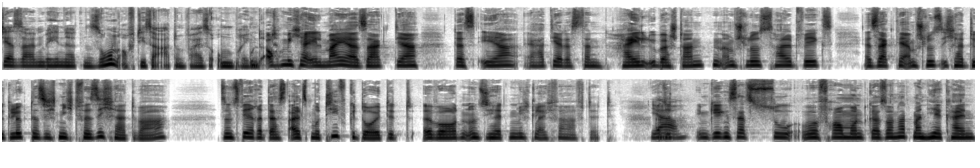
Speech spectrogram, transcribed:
der seinen behinderten Sohn auf diese Art und Weise umbringt. Und auch Michael Mayer sagt ja, dass er, er hat ja das dann heil überstanden am Schluss halbwegs. Er sagt ja am Schluss, ich hatte Glück, dass ich nicht versichert war. Sonst wäre das als Motiv gedeutet äh, worden und sie hätten mich gleich verhaftet. Ja. Also im Gegensatz zu Frau Montgason hat man hier kein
